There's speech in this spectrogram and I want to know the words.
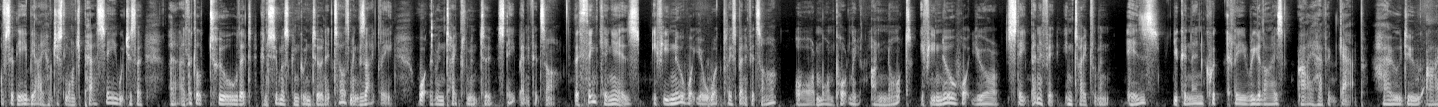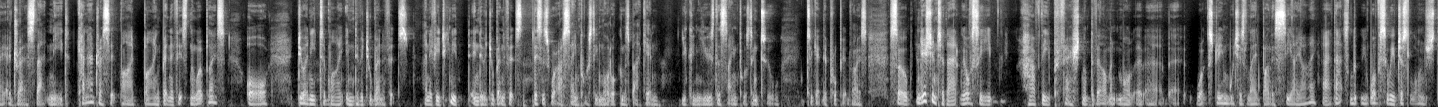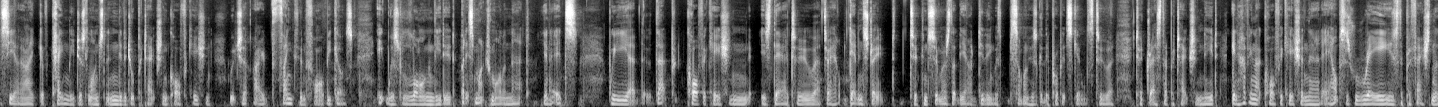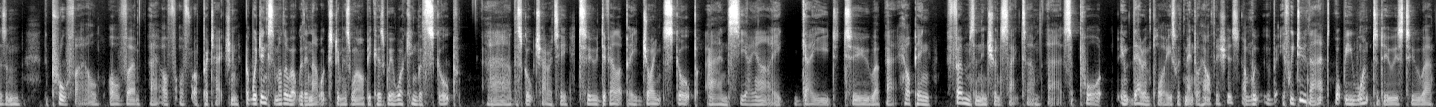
obviously, the ABI have just launched PERSE, which is a, a little tool that consumers can go into, and it tells them exactly what their entitlement to state benefits are. The thinking is if you know what your workplace benefits are, or more importantly, are not, if you know what your state benefit entitlement is, you can then quickly realize I have a gap. How do I address that need? Can I address it by buying benefits in the workplace? Or do I need to buy individual benefits? And if you do need individual benefits, this is where our signposting model comes back in. You can use the signposting tool to get the appropriate advice. So, in addition to that, we obviously have the professional development mo- uh, uh, work stream, which is led by the CII. Uh, that's obviously we've just launched the CII have kindly just launched an individual protection qualification, which I thank them for because it was long needed, but it's much more than that. You know, it's we uh, that qualification is there to uh, to help demonstrate to consumers that they are dealing with someone who's got the appropriate skills to uh, to address their protection need. In having that qualification there, it helps us raise the professionalism, the profile of, um, uh, of, of, of protection. But we're doing some other work within that work stream as well because we're working with Scope, uh, the Scope charity, to develop a joint Scope and CII guide to uh, helping firms in the insurance sector uh, support their employees with mental health issues. And we, if we do that, what we want to do is to, uh,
